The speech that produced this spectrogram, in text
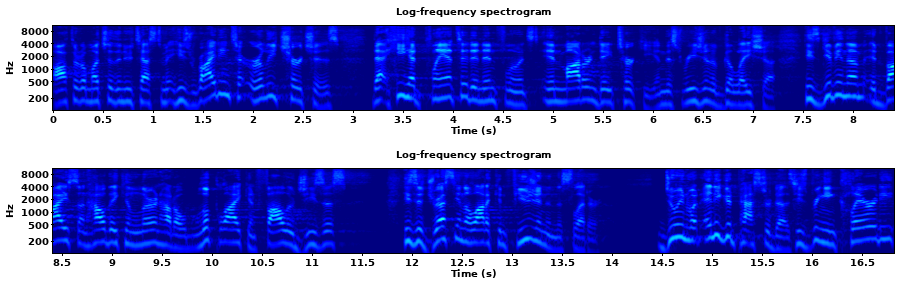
authored much of the New Testament. He's writing to early churches that he had planted and influenced in modern day Turkey, in this region of Galatia. He's giving them advice on how they can learn how to look like and follow Jesus. He's addressing a lot of confusion in this letter, doing what any good pastor does. He's bringing clarity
